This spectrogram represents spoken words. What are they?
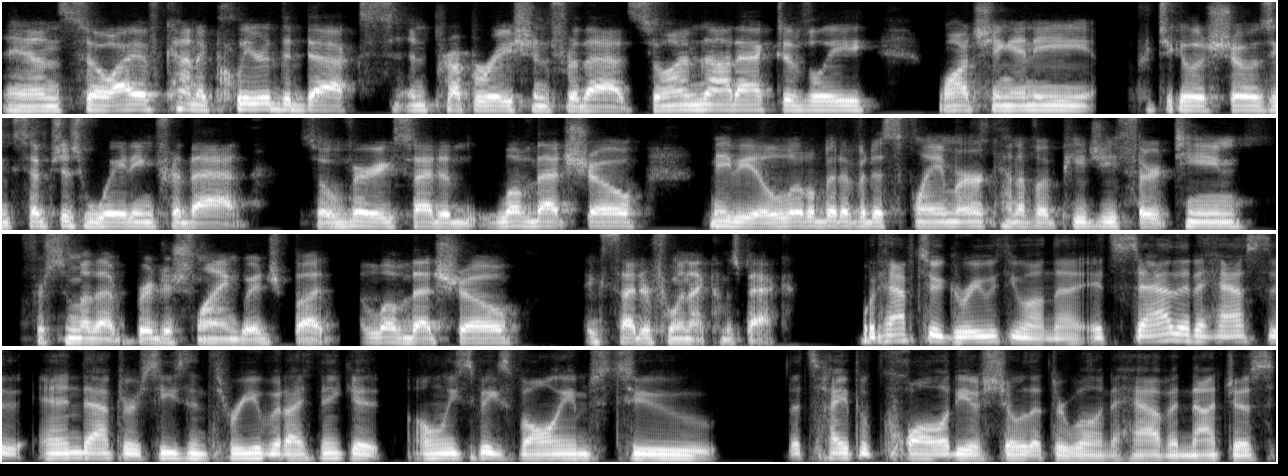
And so I have kind of cleared the decks in preparation for that. So I'm not actively watching any particular shows except just waiting for that. So very excited. Love that show. Maybe a little bit of a disclaimer, kind of a PG 13 for some of that British language, but I love that show. Excited for when that comes back. Would have to agree with you on that. It's sad that it has to end after season three, but I think it only speaks volumes to the type of quality of show that they're willing to have and not just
